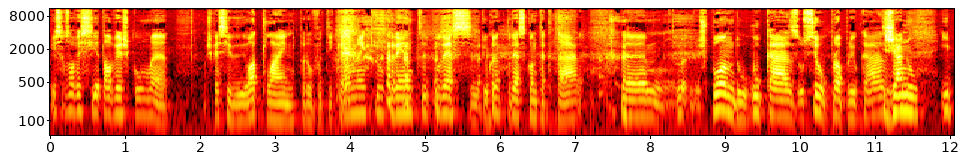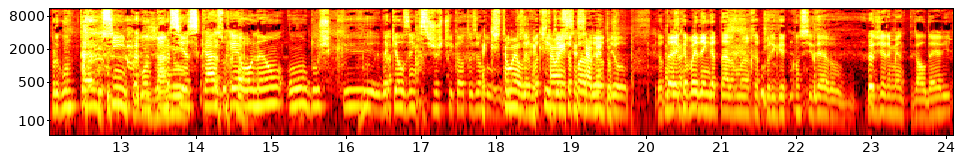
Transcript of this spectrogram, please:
isso resolver-se talvez com uma uma espécie de hotline para o Vaticano em que o crente pudesse, que o crente pudesse contactar, um, expondo o caso, o seu próprio caso. Já no. E perguntando, sim, perguntando se esse caso é ou não um dos que, daqueles em que se justifica a utilização A do, questão do é- a questão é. Padre, essencialmente eu, eu, eu a- acabei de engatar uma rapariga que considero ligeiramente de Galdéria.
